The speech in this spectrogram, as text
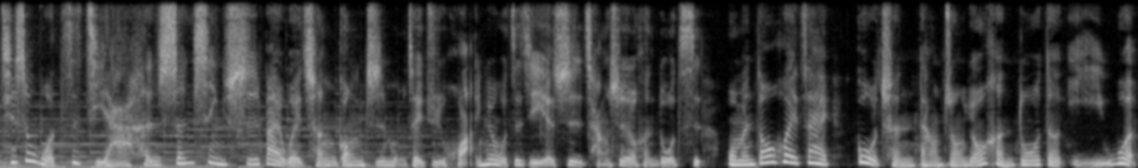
其实我自己啊，很深信“失败为成功之母”这句话，因为我自己也是尝试了很多次。我们都会在过程当中有很多的疑问，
